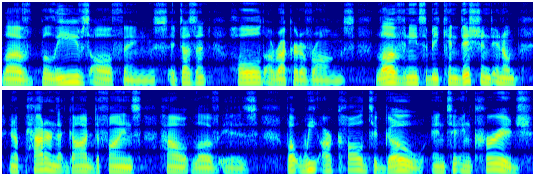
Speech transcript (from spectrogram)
love believes all things, it doesn't hold a record of wrongs. Love needs to be conditioned in a, in a pattern that God defines how love is. But we are called to go and to encourage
